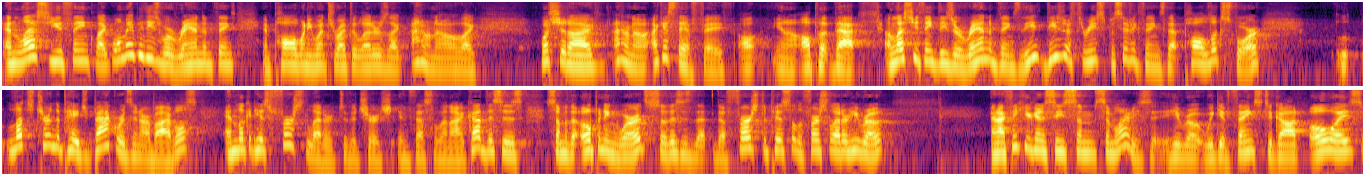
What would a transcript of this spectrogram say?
Unless you think, like, well, maybe these were random things. And Paul, when he went to write the letters, like, I don't know, like, what should I? I don't know. I guess they have faith. I'll, you know, I'll put that. Unless you think these are random things, these, these are three specific things that Paul looks for. L- let's turn the page backwards in our Bibles and look at his first letter to the church in Thessalonica. This is some of the opening words. So, this is the, the first epistle, the first letter he wrote. And I think you're going to see some similarities. He wrote, We give thanks to God always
